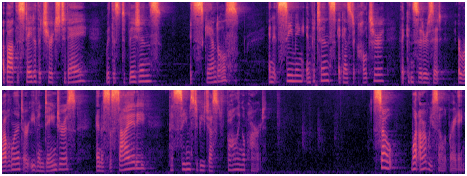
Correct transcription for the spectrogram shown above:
about the state of the church today with its divisions, its scandals, and its seeming impotence against a culture that considers it irrelevant or even dangerous and a society that seems to be just falling apart. So, what are we celebrating?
